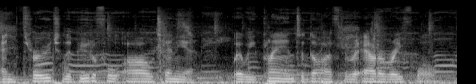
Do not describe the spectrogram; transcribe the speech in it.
and through to the beautiful Isle Tenia, where we plan to dive through the outer reef wall.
